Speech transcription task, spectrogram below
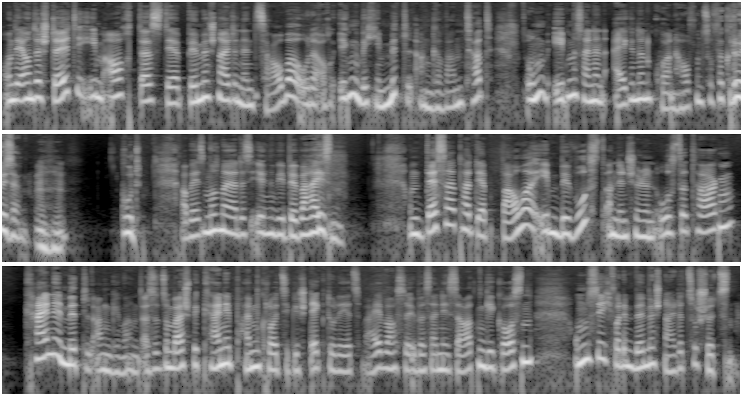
Und er unterstellte ihm auch, dass der Birmelschneider einen Zauber oder auch irgendwelche Mittel angewandt hat, um eben seinen eigenen Kornhaufen zu vergrößern. Mhm. Gut, aber jetzt muss man ja das irgendwie beweisen. Und deshalb hat der Bauer eben bewusst an den schönen Ostertagen keine Mittel angewandt, also zum Beispiel keine Palmkreuze gesteckt oder jetzt Weihwasser über seine Saaten gegossen, um sich vor dem Bimmelschneider zu schützen.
